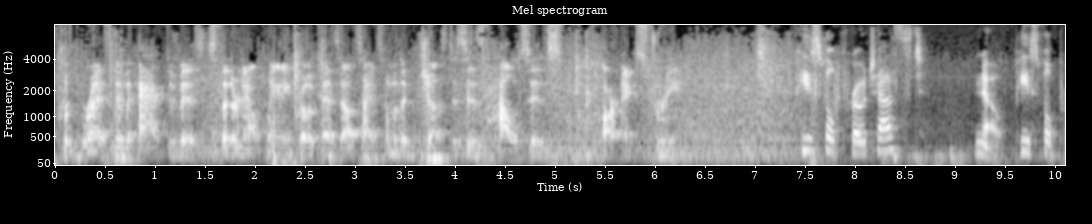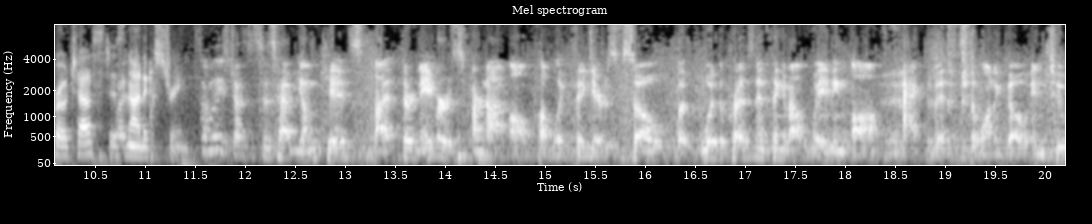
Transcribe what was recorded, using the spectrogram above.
progressive activists that are now planning protests outside some of the justices' houses are extreme. Peaceful protest? No, peaceful protest is But- not extreme. Some of these justices have young kids. Uh, their neighbors are not all public figures. So, but would the president think about waving off activists that want to go into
